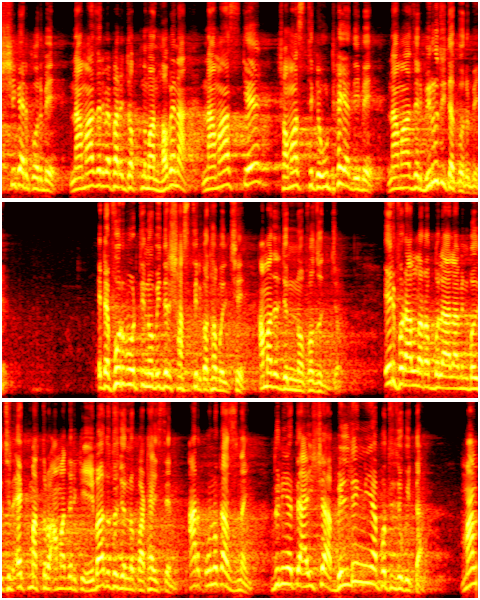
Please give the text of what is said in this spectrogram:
অস্বীকার করবে। নামাজের ব্যাপারে যত্নবান হবে না, নামাজকে সমাজ থেকে উঠাইয়া দিবে, নামাজের বিরোধিতা করবে। এটা পূর্ববর্তী নবীদের শাস্তির কথা বলছে, আমাদের জন্য প্রযোজ্য। এরপর আল্লাহ রব্বুল্লা আলমিন বলছেন, একমাত্র আমাদেরকে ইবাদতের জন্য পাঠাইছেন, আর কোনো কাজ নাই। দুনিয়াতে আইসা বিল্ডিং নিয়ে প্রতিযোগিতা, মান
